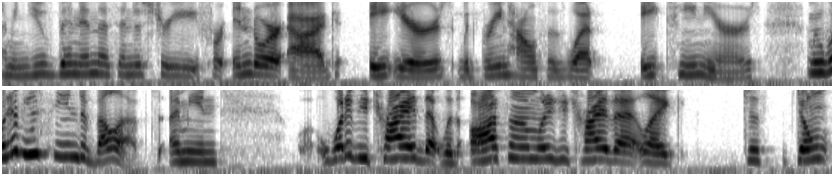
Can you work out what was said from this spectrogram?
i mean you've been in this industry for indoor ag eight years with greenhouses what 18 years? I mean what have you seen developed? I mean what have you tried that was awesome? What did you try that like just don't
